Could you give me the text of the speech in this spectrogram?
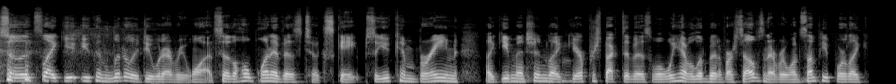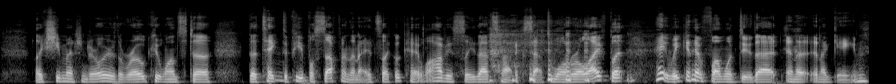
So it's like you, you can literally do whatever you want. So the whole point of it is to escape. So you can bring, like you mentioned, like mm-hmm. your perspective is, well, we have a little bit of ourselves in everyone. Some people are like, like she mentioned earlier, the rogue who wants to to take mm-hmm. the people's stuff in the night. It's like, okay, well, obviously that's not acceptable in real life, but hey, we can have fun with do that in a in a game.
